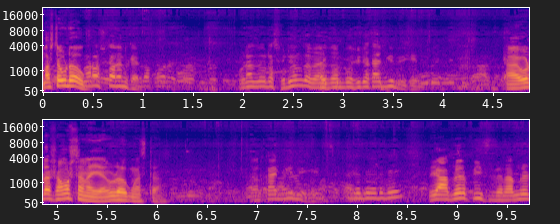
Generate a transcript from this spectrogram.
মাছটা উঠাও। হ্যাঁ ওটা সমস্যা নাই আর উঠাও মাছটা। আপনারা পিছিয়ে যান আপনারা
